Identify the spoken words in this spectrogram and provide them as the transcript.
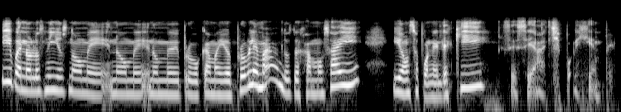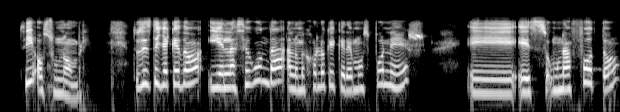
y bueno, los niños no me, no me, no me provoca mayor problema, los dejamos ahí y vamos a ponerle aquí CCH, por ejemplo, ¿sí? O su nombre. Entonces este ya quedó y en la segunda a lo mejor lo que queremos poner eh, es una foto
